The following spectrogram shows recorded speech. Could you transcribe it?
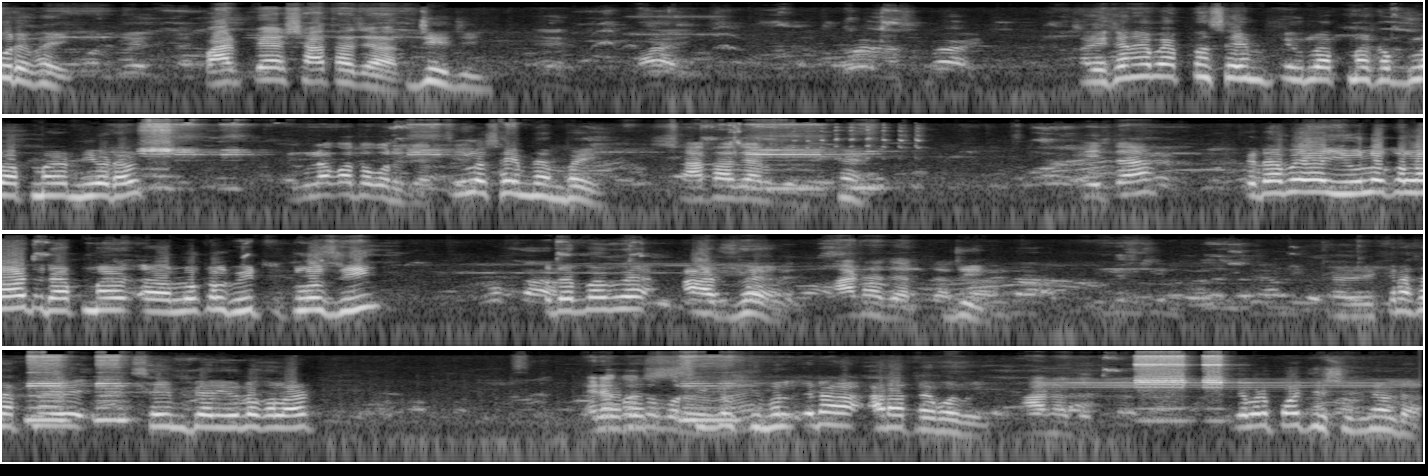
করে ভাই। পার পেয়ার সাত হাজার। জি জি। আর এখানে ভাই আপনার সেম এগুলো আপনার সবগুলো আপনার নিউ হাউস এগুলা কত করে যাচ্ছে? এগুলো সেম দাম ভাই। সাত হাজার করে। হ্যাঁ। এটা? এটা ভাই ইয়েলো কালার এটা আপনার লোকাল ভিট ক্লোজ রিং এটা পাবে আট ভাই। আট হাজার টাকা। জি। এখানে আছে আপনার সেম পেয়ার ইয়েলো কালার এটা কত করে সিঙ্গেল ফিমেল এটা আট হাজার টাকা পড়বে। আট হাজার টাকা। এবারে পঁয়ত্রিশ ফিমেলটা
